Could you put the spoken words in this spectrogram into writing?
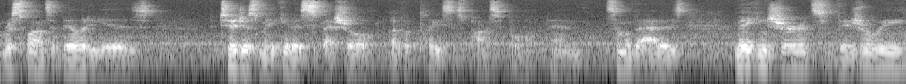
responsibility is to just make it as special of a place as possible. And some of that is making sure it's visually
